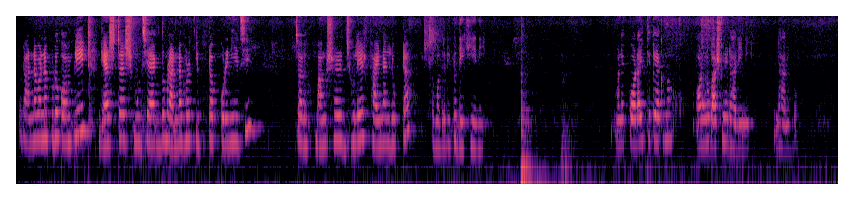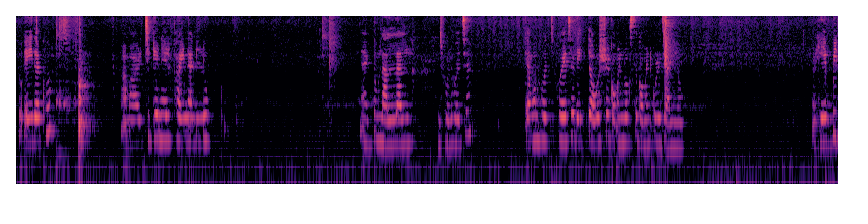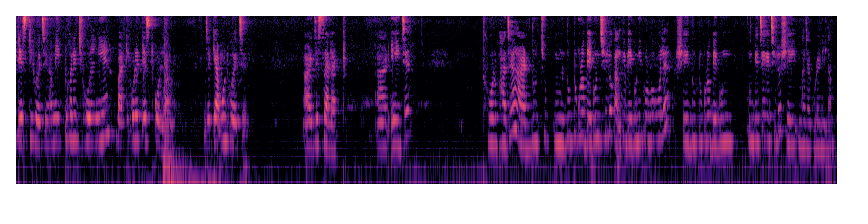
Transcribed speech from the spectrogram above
তো রান্না বান্না পুরো কমপ্লিট গ্যাস ট্যাস মুছে একদম রান্নাঘর টিপটপ করে নিয়েছি। চলো, মাংসের ঝোলের ফাইনাল লুকটা তোমাদেরকে একটু দেখিয়ে দিই। মানে কড়াই থেকে এখনও অন্য বাসনে ঢালিনি, ঢালবো। তো এই দেখো, আমার চিকেনের ফাইনাল লুক একদম লাল লাল ঝোল হয়েছে। কেমন হয়ে- হয়েছে দেখতে অবশ্যই কমেন্ট বক্সে কমেন্ট করে জানিও। হেভি টেস্টি হয়েছে। আমি একটুখানি ঝোল নিয়ে বাটি করে টেস্ট করলাম যে কেমন হয়েছে। আর যে স্যালাড আর এই যে থোর ভাজা আর দু দু টুকরো বেগুন ছিল, কালকে বেগুনি করব বলে সেই দু টুকরো বেগুন বেঁচে গেছিল, সেই ভাজা করে নিলাম।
